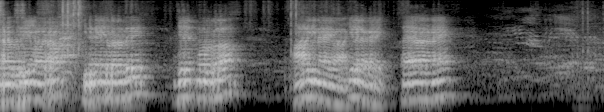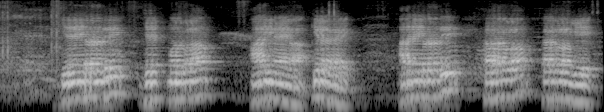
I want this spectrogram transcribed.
அண்ணன் சிறிய மாற்றம் இதனை தொடர்ந்து ஜெயத் முருகலம் ஆதிநாயகா கீழக்கரை. தயாராகனே. இதனை தொடர்ந்து ஜெட் முருகலம் ஆதிநாயகா கீழக்கரை. அதனைத் தொடர்ந்து கவரங்குளம் கரங்குளம் ஏ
